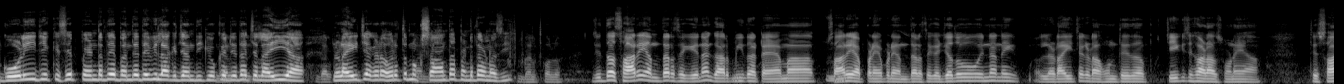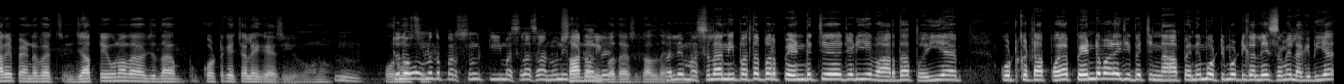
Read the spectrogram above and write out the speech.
ਗੋਲੀ ਜੇ ਕਿਸੇ ਪਿੰਡ ਦੇ ਬੰਦੇ ਦੇ ਵੀ ਲੱਗ ਜਾਂਦੀ ਕਿਉਂਕਿ ਜਿਹਦਾ ਚਲਾਈ ਆ ਲੜਾਈ ਝਗੜਾ ਹੋ ਰਿਹਾ ਤਾਂ ਨੁਕਸਾਨ ਤਾਂ ਪਿੰਡ ਦਾ ਹੋਣਾ ਸੀ। ਬਿਲਕੁਲ। ਜਿੱਦਾਂ ਸਾਰੇ ਅੰਦਰ ਸੀਗੇ ਨਾ ਗਰਮੀ ਦਾ ਟਾਈਮ ਆ ਸਾਰੇ ਆਪਣੇ ਆਪਣੇ ਅੰਦਰ ਸੀਗੇ। ਜਦੋਂ ਇਹਨਾਂ ਨੇ ਲੜਾਈ ਝਗੜਾ ਹੁੰਦੇ ਦਾ ਚੀਕ ਚਿਹਾੜਾ ਸੁਣਿਆ ਤੇ ਸਾਰੇ ਪਿੰਡ ਵਿੱਚ ਜਦ ਤੇ ਉਹਨਾਂ ਦਾ ਜਿੱਦਾਂ ਕੁੱਟ ਕੇ ਚਲੇ ਗਏ ਸੀ ਉਹ ਉਹਨੂੰ। ਚਲੋ ਉਹਨਾਂ ਦਾ ਪਰਸਨਲ ਕੀ ਮਸਲਾ ਸਾਨੂੰ ਨਹੀਂ ਸਾਨੂੰ ਨਹੀਂ ਪਤਾ ਇਸ ਗੱਲ ਦਾ ਹਲੇ ਮਸਲਾ ਨਹੀਂ ਪਤਾ ਪਰ ਪਿੰਡ 'ਚ ਜਿਹੜੀ ਇਹ ਵਾਰਦਾਤ ਹੋਈ ਹੈ ਕੁੱਟ ਕਟਾਪ ਹੋਇਆ ਪਿੰਡ ਵਾਲੇ ਜੇ ਵਿੱਚ ਨਾ ਪੈਂਦੇ ਮੋਟੀ ਮੋਟੀ ਗੱਲ ਇਹ ਸਮਝ ਲੱਗਦੀ ਆ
